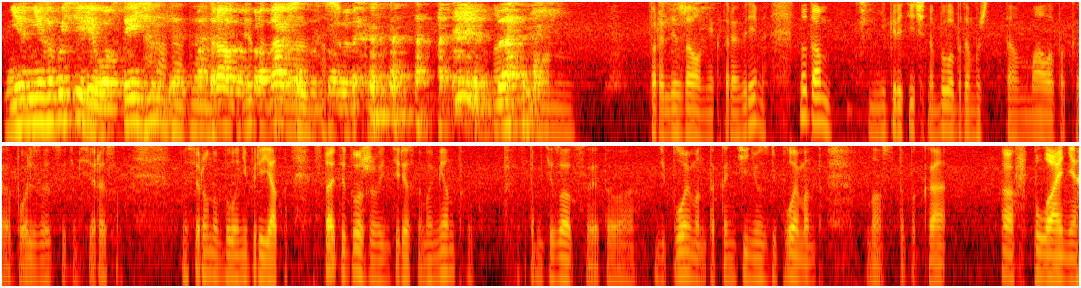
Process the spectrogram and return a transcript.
не, не запустили его в стейджинге, да, да, да. а сразу Это в продакшн засунули. Он пролежал некоторое время. Ну, там не критично было, потому что там мало пока пользуются этим CRS. Но все равно было неприятно. Кстати, тоже интересный момент. Вот, автоматизация этого деплоймента, continuous deployment. У нас это пока в плане.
